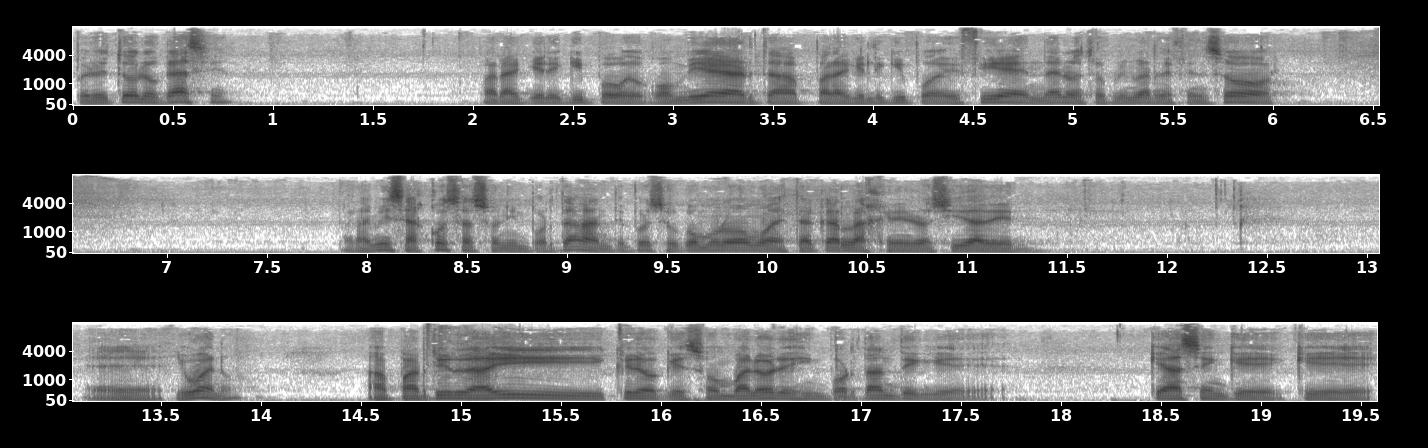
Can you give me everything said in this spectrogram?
pero de todo lo que hace para que el equipo convierta, para que el equipo defienda, es nuestro primer defensor. Para mí esas cosas son importantes, por eso cómo no vamos a destacar la generosidad de él. Eh, y bueno, a partir de ahí creo que son valores importantes que, que hacen que,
